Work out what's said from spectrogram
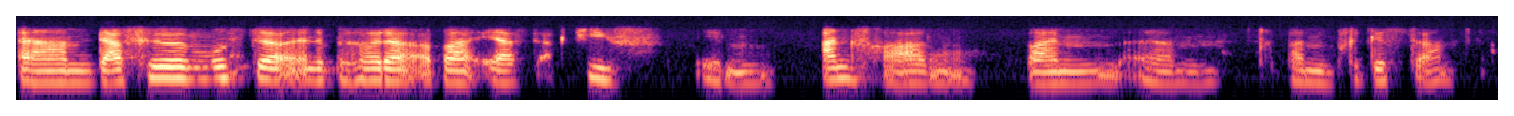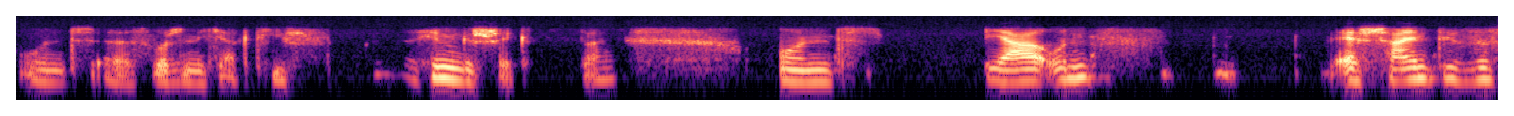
Ähm, dafür musste eine Behörde aber erst aktiv eben anfragen beim, ähm, beim Register und äh, es wurde nicht aktiv hingeschickt. Sozusagen. Und ja, uns erscheint dieses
